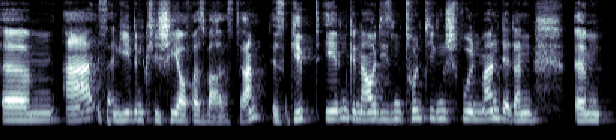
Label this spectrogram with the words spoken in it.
ähm, A, ist an jedem Klischee auch was Wahres dran. Es gibt eben genau diesen tuntigen, schwulen Mann, der dann, ähm,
